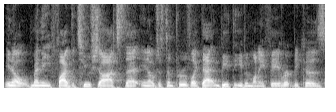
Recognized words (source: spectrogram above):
you know many five to two shots that you know just improve like that and beat the even money favorite because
